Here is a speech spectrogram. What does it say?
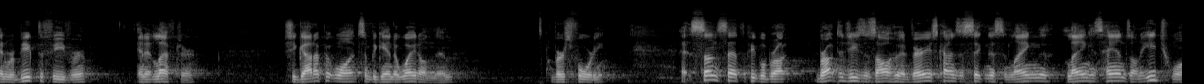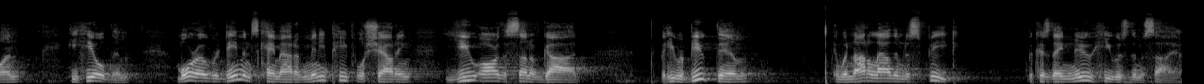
and rebuked the fever, and it left her. She got up at once and began to wait on them. Verse 40. At sunset, the people brought, brought to Jesus all who had various kinds of sickness, and laying, laying his hands on each one, he healed them. Moreover, demons came out of many people shouting, You are the Son of God. But he rebuked them and would not allow them to speak because they knew he was the Messiah.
